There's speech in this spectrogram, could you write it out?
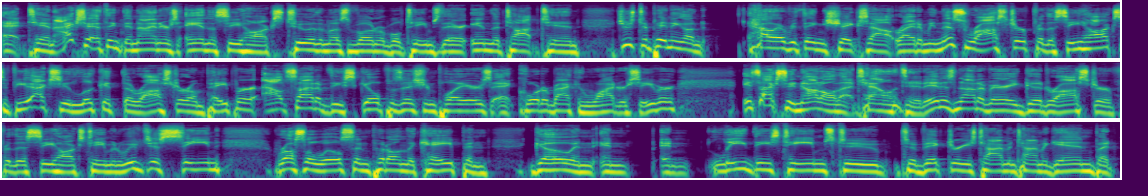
at 10. Actually, I think the Niners and the Seahawks, two of the most vulnerable teams there in the top 10, just depending on how everything shakes out, right? I mean, this roster for the Seahawks, if you actually look at the roster on paper, outside of the skill position players at quarterback and wide receiver, it's actually not all that talented. It is not a very good roster for this Seahawks team. And we've just seen Russell Wilson put on the cape and go and and and lead these teams to to victories time and time again. But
